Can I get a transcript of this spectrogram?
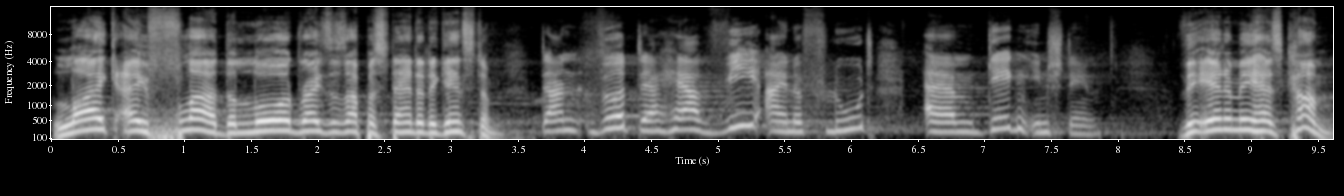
like a flood, the Lord raises up a standard against him. dann wird der Herr wie eine Flut ähm, gegen ihn stehen. The enemy has come,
